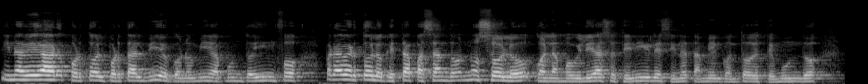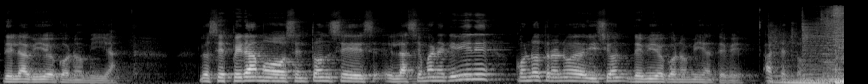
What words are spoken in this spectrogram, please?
y navegar por todo el portal bioeconomía.info para ver todo lo que está pasando no solo con la movilidad sostenible, sino también con todo este mundo de la bioeconomía. Los esperamos entonces la semana que viene con otra nueva edición de Bioeconomía TV. Hasta entonces.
